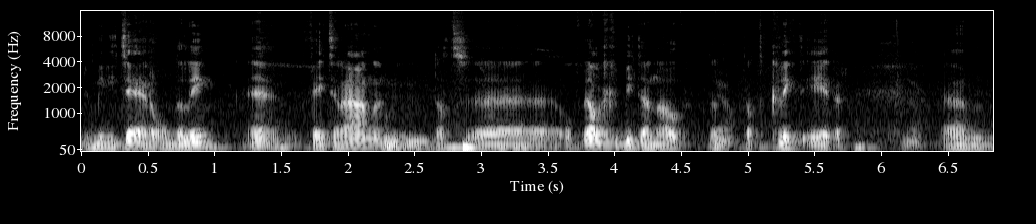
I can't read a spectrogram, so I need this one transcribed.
de militairen onderling, hè, veteranen, mm -hmm. dat, op welk gebied dan ook, dat, ja. dat klikt eerder. Ja. Um,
